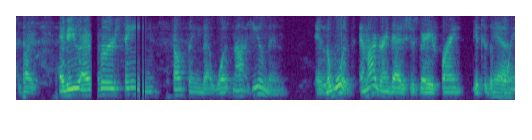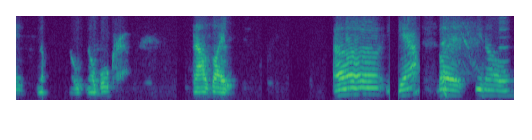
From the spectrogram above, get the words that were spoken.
He's like, "Have you ever seen something that was not human in the woods?" And my granddad is just very frank, get to the Yeah. point, no, no, no bull crap. And I was like, "Uh, yeah, but you know,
